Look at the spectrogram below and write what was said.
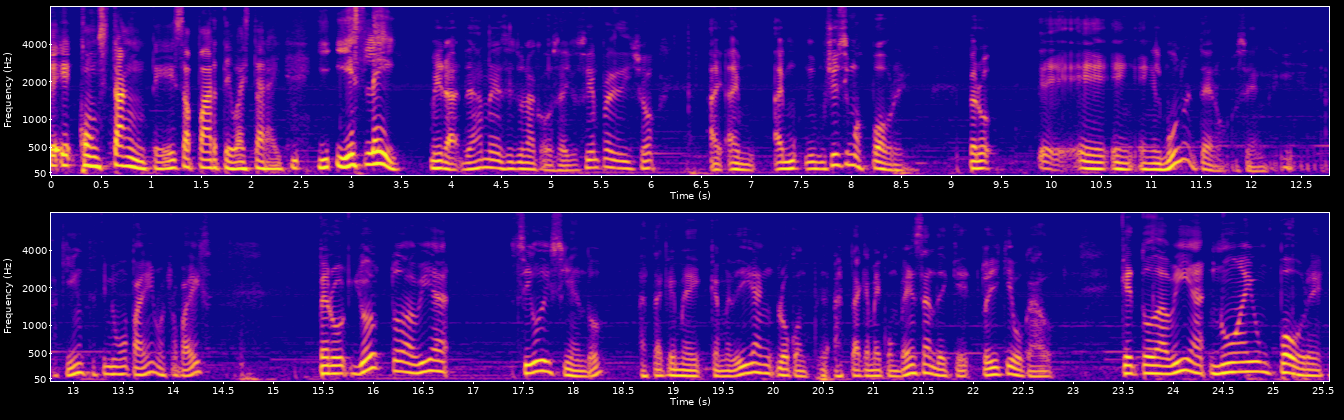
eh, eh, constante, esa parte va a estar ahí. y es ley. Mira, déjame decirte una cosa. Yo siempre he dicho, hay, hay, muchísimos pobres, pero eh, eh, en, el mundo entero, o sea, aquí en este mismo país, nuestro país. Pero yo todavía sigo diciendo, hasta que me, que me digan, lo, hasta que me convenzan de que estoy equivocado, que todavía no hay un pobre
